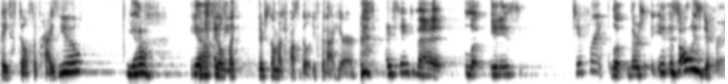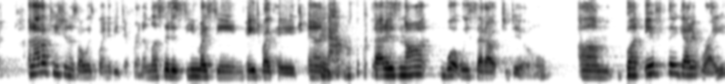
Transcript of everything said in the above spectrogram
they still surprise you. Yeah. Yeah. Which feels think, like there's so much possibility for that here. I think that, look, it is different. Look, there's, it's always different an adaptation is always going to be different unless it is scene by scene, page by page, and that is not what we set out to do. Um, but if they get it right,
